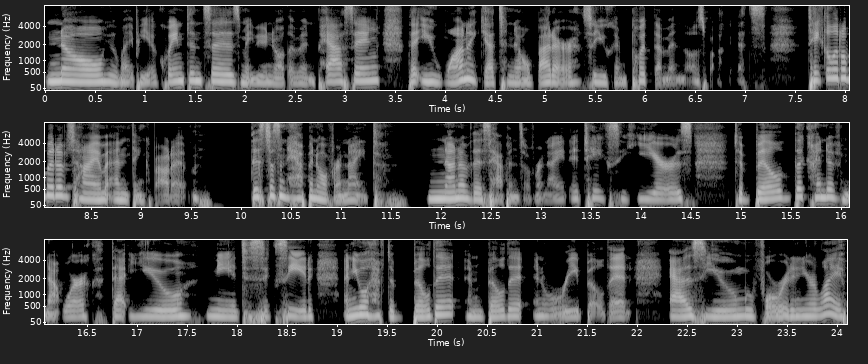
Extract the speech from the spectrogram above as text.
know, who might be acquaintances, maybe you know them in passing, that you want to get to know better so you can put them in those buckets. Take a little bit of time and think about it. This doesn't happen overnight. None of this happens overnight. It takes years to build the kind of network that you need to succeed. And you will have to build it and build it and rebuild it as you move forward in your life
